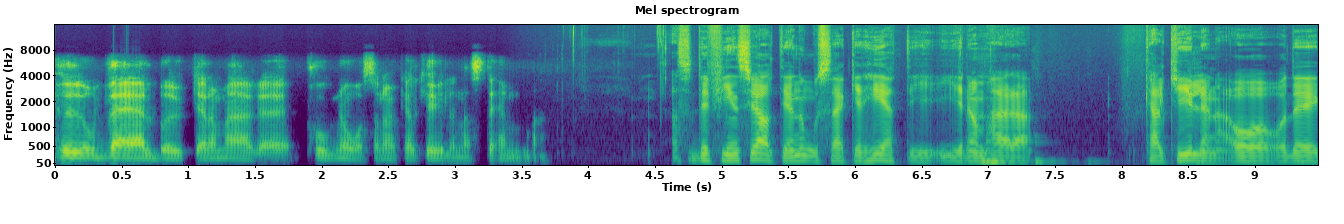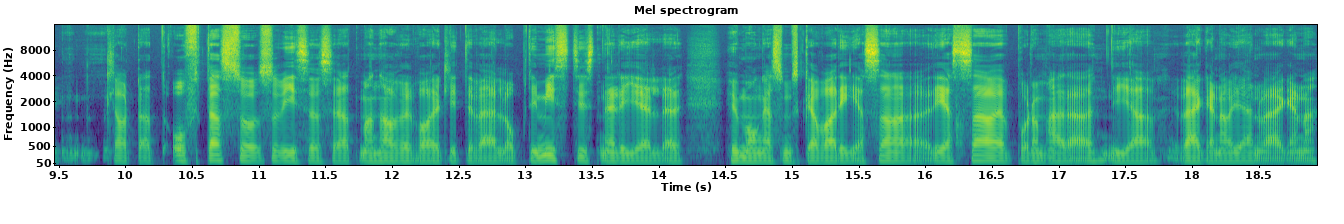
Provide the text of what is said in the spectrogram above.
hur väl brukar de här eh, prognoserna och kalkylerna stämma? Alltså det finns ju alltid en osäkerhet i, i de här kalkylerna. Och, och, det är klart att oftast så, så visar det sig att man har väl varit lite väl optimistisk när det gäller hur många som ska vara resa, resa på de här äh, nya vägarna och järnvägarna.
